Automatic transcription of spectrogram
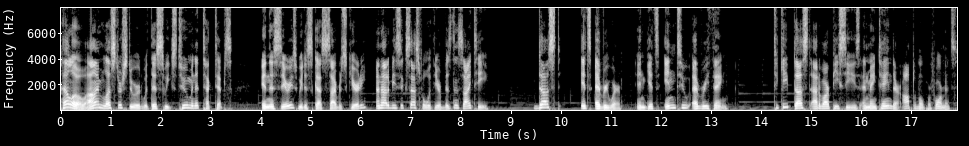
Hello, I'm Lester Stewart with this week's 2 Minute Tech Tips. In this series, we discuss cybersecurity and how to be successful with your business IT. Dust, it's everywhere and gets into everything. To keep dust out of our PCs and maintain their optimal performance,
